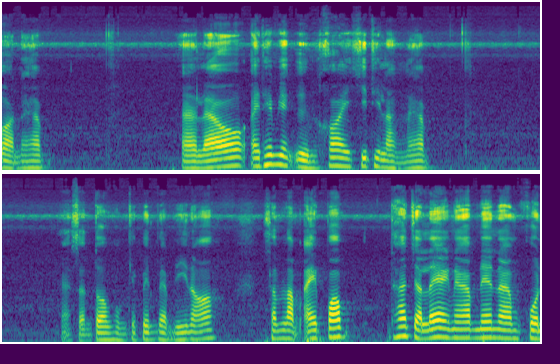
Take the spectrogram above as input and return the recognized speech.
ก่อนนะครับ อ่าแล้วไอเทมอย่างอื่นค่อยคิดทีหลังนะครับ อะส่วนตัวผมจะเป็นแบบนี้เนาะสำหรับ iPop ถ้าจะแลกนะครับ แนะนำคน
